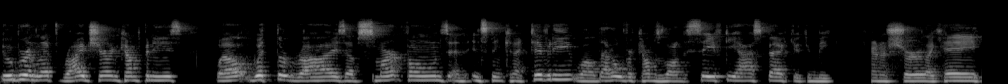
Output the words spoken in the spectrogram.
Uber and Lyft ride sharing companies well, with the rise of smartphones and instant connectivity, well, that overcomes a lot of the safety aspect. You can be kind of sure, like, hey,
